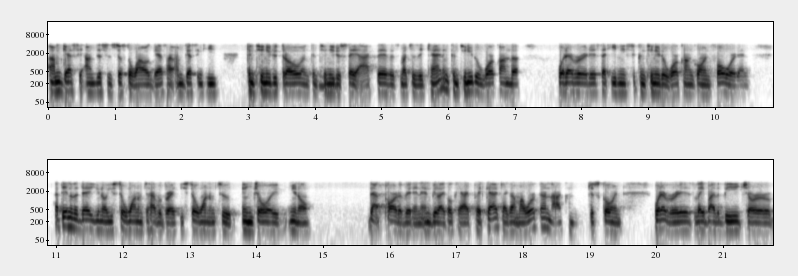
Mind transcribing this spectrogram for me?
I'm guessing. I'm this is just a wild guess. I, I'm guessing he continue to throw and continue to stay active as much as he can, and continue to work on the whatever it is that he needs to continue to work on going forward. And at the end of the day, you know, you still want him to have a break. You still want him to enjoy, you know, that part of it and, and be like, okay, I played catch, I got my work done. I can just go and whatever it is, lay by the beach or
